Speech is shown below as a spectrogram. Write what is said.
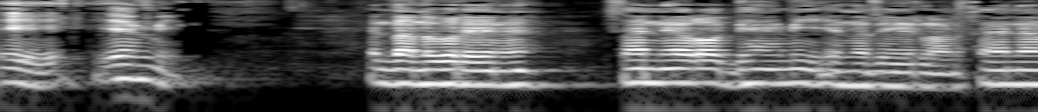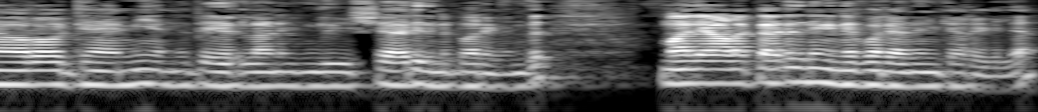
A M E. എന്താണ് പറയുന്നത്? ഫാനാറോഗാമി എന്ന പേരിലാണ്. ഫാനാറോഗാമി എന്ന പേരിലാണ് ഇംഗ്ലീഷുകാർ ഇതിന് പറയുന്നത്. മലയാളക്കാർ ഇതിനെങ്ങനെ പറയാന്ന് എനിക്കറിയില്ല.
